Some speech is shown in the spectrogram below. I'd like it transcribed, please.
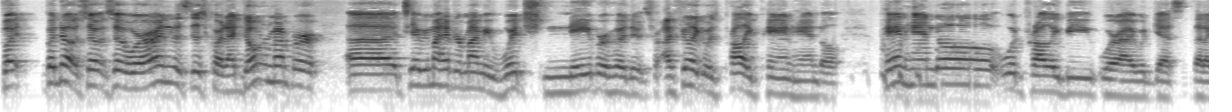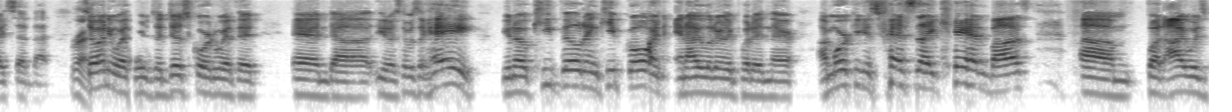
but but no. So so we're in this Discord. I don't remember. Uh, Tia, you might have to remind me which neighborhood it's. I feel like it was probably Panhandle. Panhandle would probably be where I would guess that I said that. Right. So anyway, there's a Discord with it, and uh, you know, so it was like, hey, you know, keep building, keep going, and I literally put in there, I'm working as fast as I can, boss. Um, but I was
